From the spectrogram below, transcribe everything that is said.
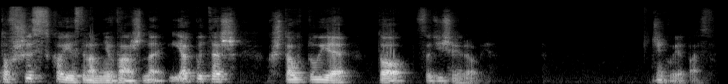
to wszystko jest dla mnie ważne i jakby też kształtuje to, co dzisiaj robię. Dziękuję Państwu.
